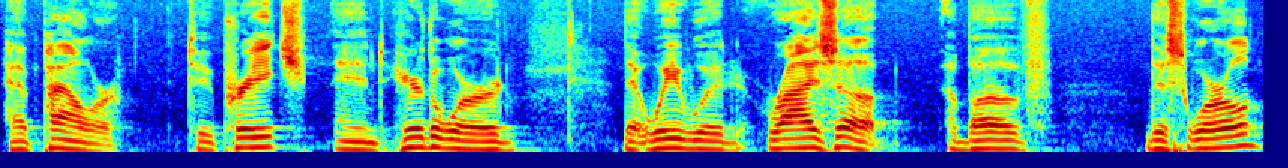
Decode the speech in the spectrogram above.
have power to preach and hear the word, that we would rise up above this world,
